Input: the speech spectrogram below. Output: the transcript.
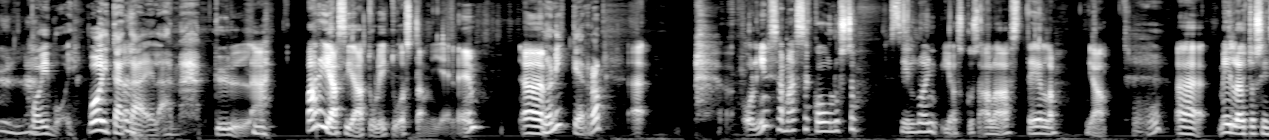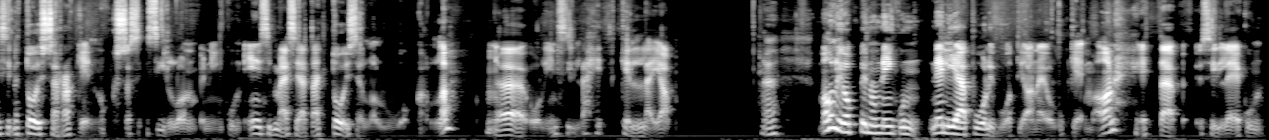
Kyllä. Voi voi. Voi tätä äh. elämää. Kyllä. Pari asiaa tuli tuosta mieleen. no niin, kerro. Äh, olin samassa koulussa silloin joskus ala-asteella. Ja, mm-hmm. ää, meillä oli tosin siinä toisessa rakennuksessa silloin niin kuin ensimmäisellä tai toisella luokalla. Ää, olin sillä hetkellä. Ja, ää, mä olin oppinut niin kuin neljä ja puoli vuotiaana jo lukemaan, että silleen kun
